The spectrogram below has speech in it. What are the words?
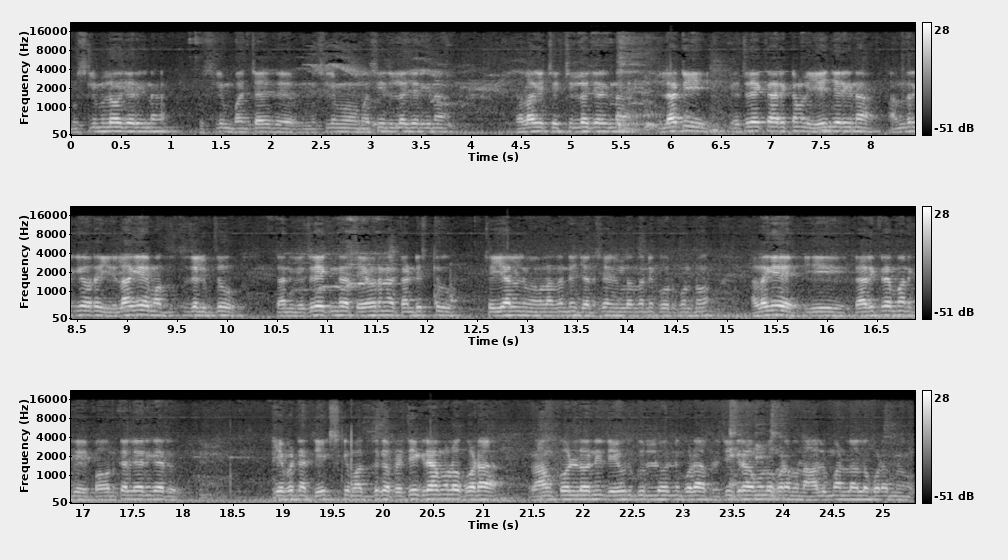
ముస్లింలో జరిగిన ముస్లిం పంచాయతీ ముస్లిం మసీదుల్లో జరిగిన అలాగే చర్చిల్లో జరిగిన ఇలాంటి వ్యతిరేక కార్యక్రమాలు ఏం జరిగినా అందరికీ కూడా ఇలాగే మద్దతు తెలుపుతూ దానికి వ్యతిరేకంగా తీవ్రంగా ఖండిస్తూ చేయాలని మిమ్మల్ని అందరినీ జనసైనికులందరినీ కోరుకుంటున్నాం. అలాగే ఈ కార్యక్రమానికి పవన్ కళ్యాణ్ గారు చేపట్టిన దీక్షకి మద్దతుగా ప్రతి గ్రామంలో కూడా రామకోళ్ళలోని దేవుడి గుడిలోని కూడా ప్రతి గ్రామంలో కూడా మన నాలుగు మండలాల్లో కూడా మేము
